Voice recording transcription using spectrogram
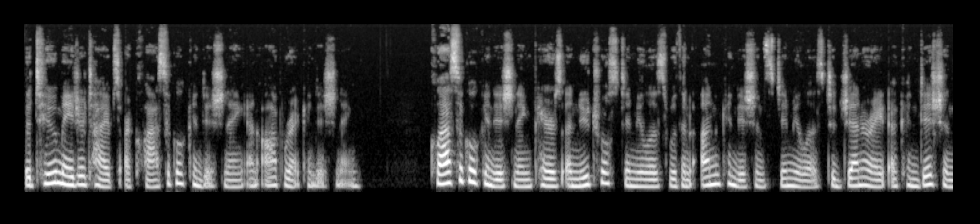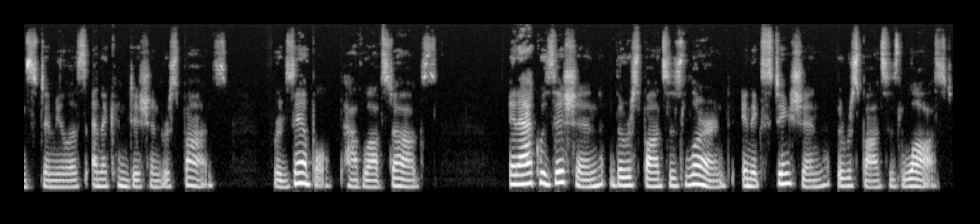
The two major types are classical conditioning and operant conditioning. Classical conditioning pairs a neutral stimulus with an unconditioned stimulus to generate a conditioned stimulus and a conditioned response. For example, Pavlov's dogs. In acquisition, the response is learned. In extinction, the response is lost.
